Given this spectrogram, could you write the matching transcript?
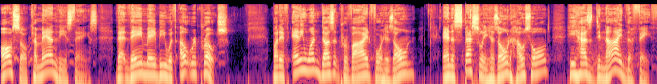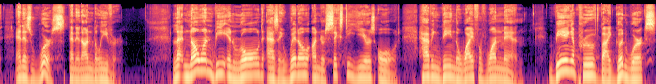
Also, command these things, that they may be without reproach. But if anyone doesn't provide for his own, and especially his own household, he has denied the faith and is worse than an unbeliever. Let no one be enrolled as a widow under sixty years old, having been the wife of one man, being approved by good works,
